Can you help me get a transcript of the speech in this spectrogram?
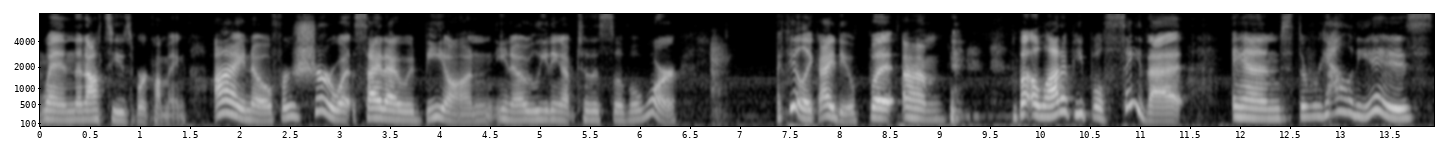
when the Nazis were coming. I know for sure what side I would be on, you know, leading up to the Civil War." I feel like I do, but um but a lot of people say that and the reality is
